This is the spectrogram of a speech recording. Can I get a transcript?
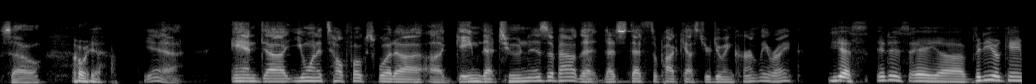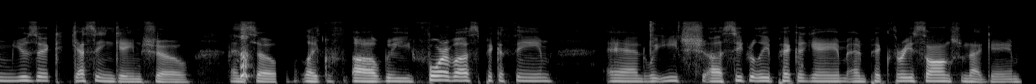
So Oh yeah. yeah. And uh, you want to tell folks what uh, uh, game that tune is about? That that's that's the podcast you're doing currently, right? Yes, it is a uh, video game music guessing game show, and so like uh, we four of us pick a theme, and we each uh, secretly pick a game and pick three songs from that game.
